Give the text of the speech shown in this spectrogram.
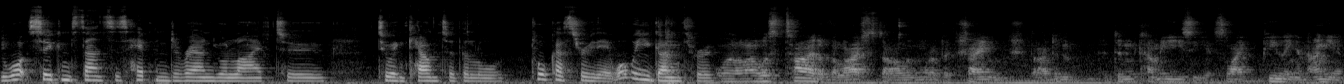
what circumstances happened around your life to to encounter the Lord? Talk us through that. What were you going through? well i was tired of the lifestyle and wanted to change but i didn't it didn't come easy it's like peeling an onion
